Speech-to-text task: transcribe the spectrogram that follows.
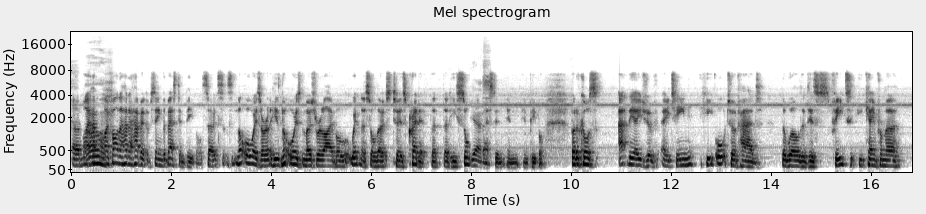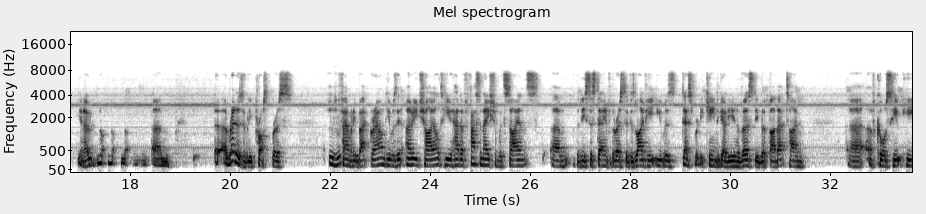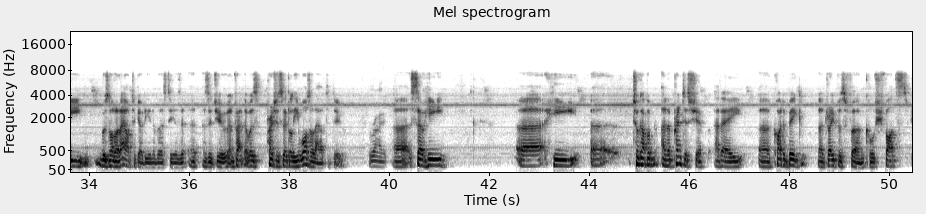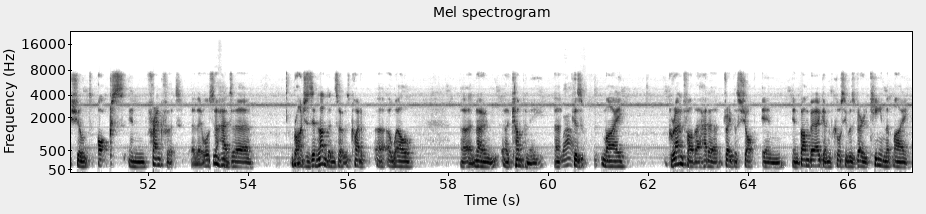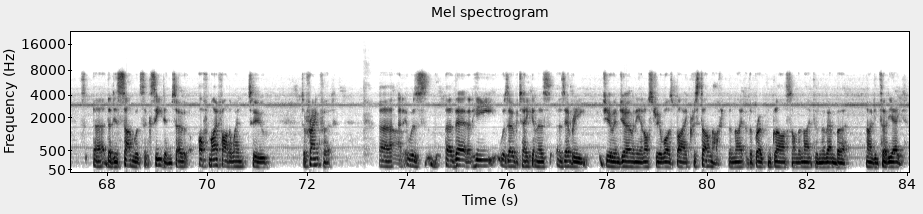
Uh, my, oh. my father had a habit of seeing the best in people, so it's, it's not always a, he's not always the most reliable witness. Although it's to his credit that, that he saw yes. the best in, in, in people. But of course, at the age of 18, he ought to have had the world at his feet. He came from a you know not, not, not um, a relatively prosperous mm-hmm. family background. He was the only child. He had a fascination with science um, that he sustained for the rest of his life. He, he, was desperately keen to go to university, but by that time, uh, of course, he, he was not allowed to go to university as a, as a Jew. In fact, there was precious little he was allowed to do. Right. Uh, so he uh, he uh, took up a, an apprenticeship at a uh, quite a big uh, draper's firm called Schwarzschild Ochs in Frankfurt. Uh, they also mm-hmm. had uh, branches in London, so it was quite a, a well uh, known uh, company. Because uh, wow. my grandfather had a draper's shop in, in Bamberg, and of course he was very keen that my that his son would succeed him. So off my father went to to Frankfurt uh, and it was uh, there that he was overtaken, as, as every Jew in Germany and Austria was, by Kristallnacht, the night of the broken glass on the 9th of November 1938.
